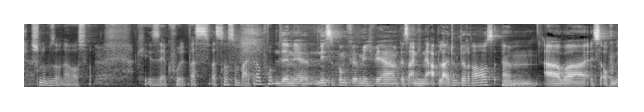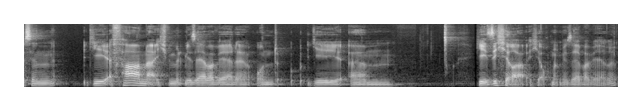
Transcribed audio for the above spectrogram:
Das ist schon eine besondere Herausforderung. Okay, sehr cool. Was, was noch so ein weiterer Punkt? Der nächste Punkt für mich wäre, das ist eigentlich eine Ableitung daraus, mhm. ähm, aber ist auch ein bisschen je erfahrener ich mit mir selber werde und je, ähm, je sicherer ich auch mit mir selber wäre,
